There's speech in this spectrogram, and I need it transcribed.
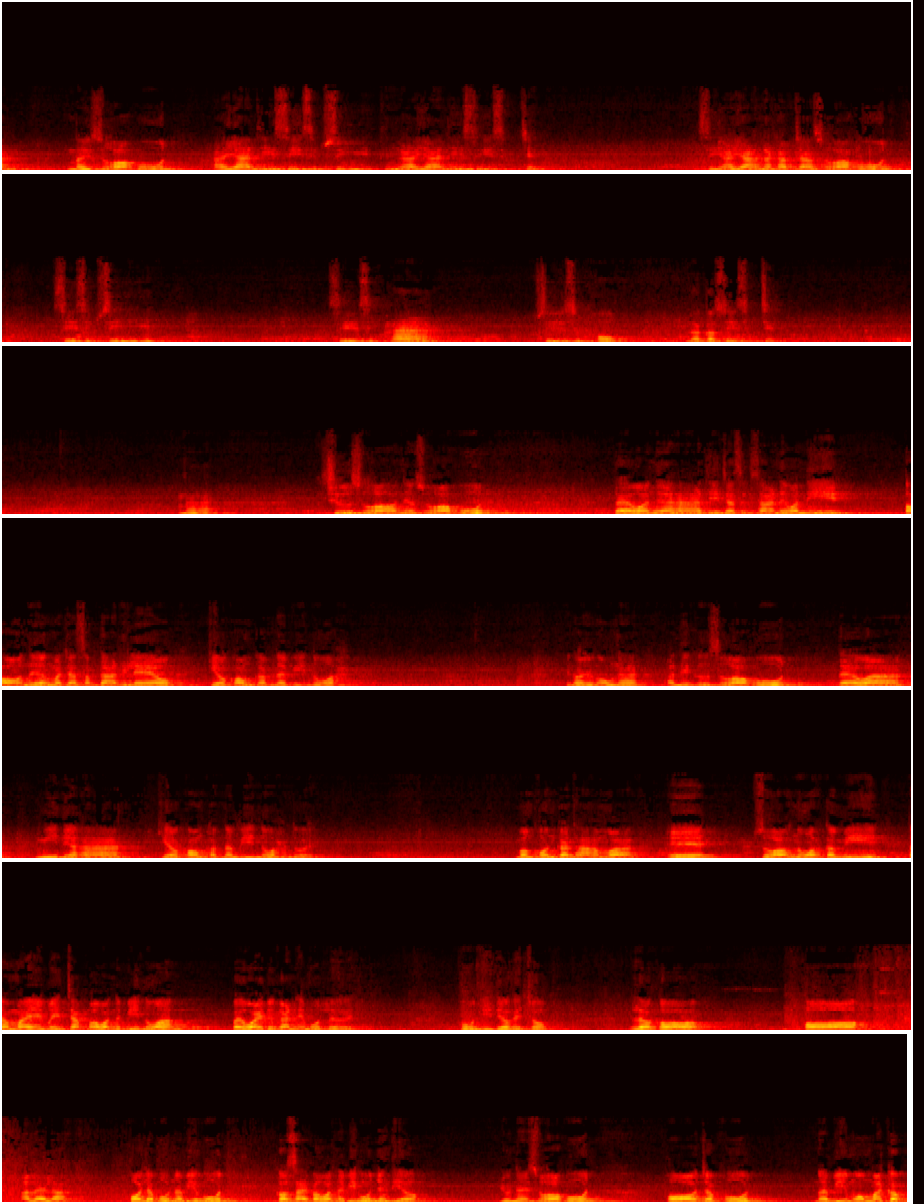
ในสุรฮูดอายะที่สี่สิบสี่ถึงอายะที่สี่สิบเจ็ดสี่อายะนะครับ จากสุรฮูดสี่สิบสี่สี่สิบห้า สี่สิบหกแล้วก็สี่สิบเจ็ดนะชื่อสุรเนี่ยสุรฮูดแต่ว่าเนื้อหาที่จะศึกษาในวันนี้ต่อเนื่องมาจากสัปดาห์ที่แล้ว เกี่ยวข้องกับนบีนัวพี่น้องยังงงนะ อันนี้คือสุรฮูดแต่ว่ามีเนื้อหาเกี่ยวข้องกับนบีนัวด้วย บางคนก็ถามว่า เอ สุรนัวก็มีทำไมไม่จับประวัตินบีนัวไปไว้ด้วยกันให้หมดเลย พูดทีเดียวให้จบ แล้วก็พออะไรล่ะ พอจะพูดนบีฮูด ก็ใส่ประวัตินบีฮูดอย่างเดียว อยู่ในสุรฮูด พอจะพูดนบีมูฮัมมัดก็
